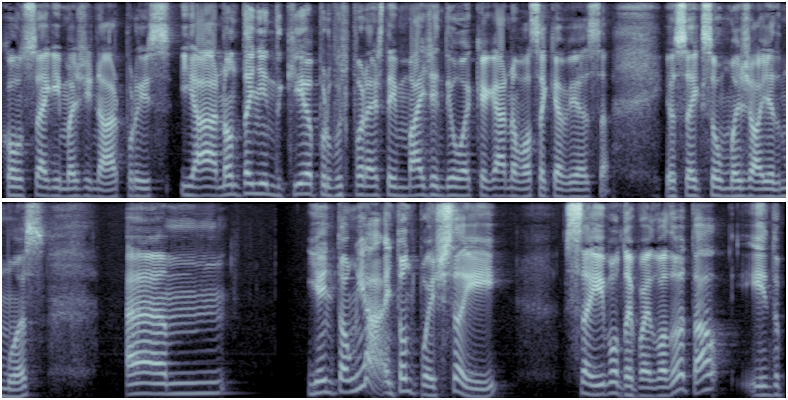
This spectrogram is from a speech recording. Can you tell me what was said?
consegue imaginar, por isso, e ah, não tenham de quê por vos pôr esta imagem de eu a cagar na vossa cabeça. Eu sei que sou uma joia de moço. Ahm, e então, yeah, então depois saí, saí, voltei para o elevador e tal, e de-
